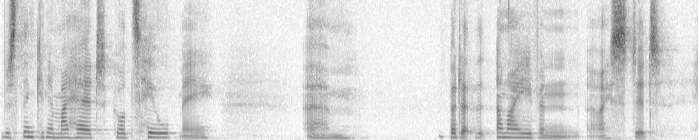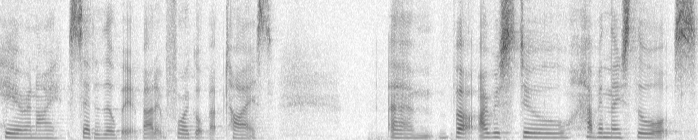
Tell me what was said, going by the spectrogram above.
was thinking in my head, God's healed me. Um, but the, and I even I stood here and I said a little bit about it before I got baptized. Um, but I was still having those thoughts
